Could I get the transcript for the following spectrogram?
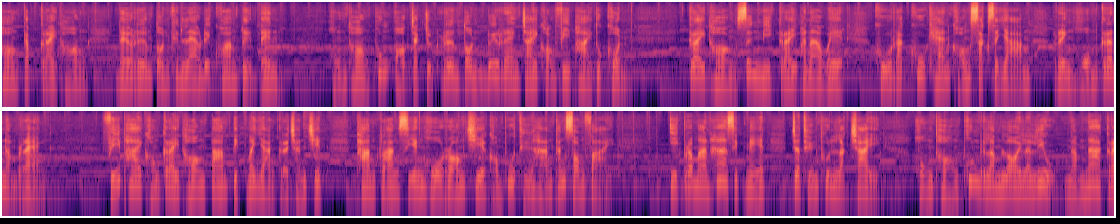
ทองกับไกรทอง ได้เริ่มต้นขึ้นแล้วด้วยความตื่นเต้น หงทองพุ่งออกจากจุดเริ่มต้นด้วยแรงใจของฝีพายทุกคน ไกรทองซึ่งมีไกรพนาเวศคู่รักคู่แค้นของศักดิ์สยาม เร่งโหมกระหน่ำแรงฝีพายของไกรทองตามติดมาอย่างกระชั้นชิด ท่ามกลางเสียงโห่ร้องเชียร์ของผู้ถือหางทั้งสองฝ่าย อีกประมาณ 50 เมตร จะถึงทุนหลักชัย หงทองพุ่งลำลอยละลิ้วนำหน้าไกร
